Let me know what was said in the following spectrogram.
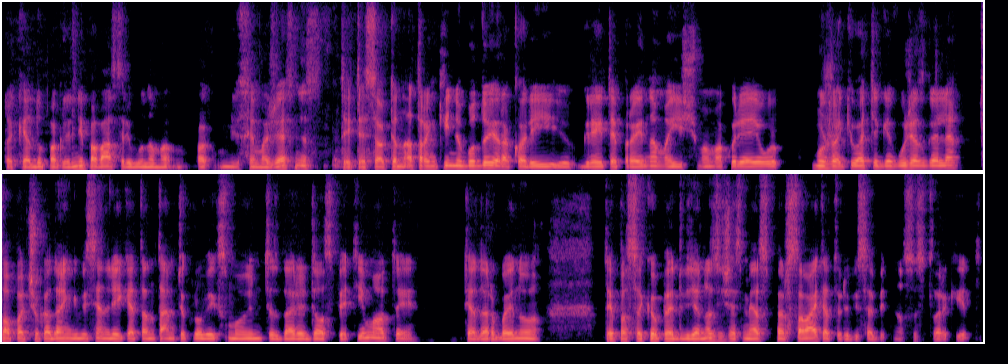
Tokie du pagrindiniai pavasarį būna visai mažesnis. Tai tiesiog ten atrankiniu būdu yra, kuriai greitai praeinama, išimama, kurie jau užakiuoti gegužės gale. Tuo pačiu, kadangi visiems reikia ten tam tikrų veiksmų imtis dar ir dėl spėtimo, tai tie darbai, nu, tai pasakiau per dvi dienas iš esmės per savaitę turi visą bitinę susitvarkyt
